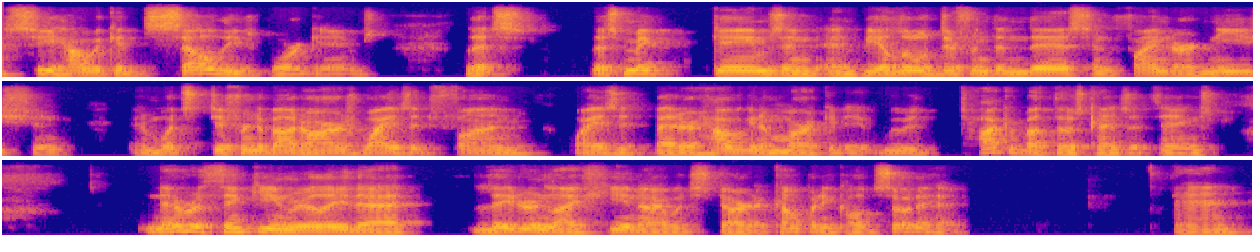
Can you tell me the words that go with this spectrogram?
see how we could sell these board games. Let's let's make games and, and be a little different than this and find our niche and and what's different about ours? Why is it fun? Why is it better? How are we going to market it? We would talk about those kinds of things never thinking really that later in life he and i would start a company called sodahead. And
